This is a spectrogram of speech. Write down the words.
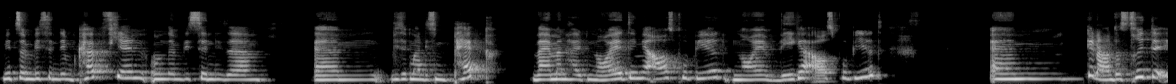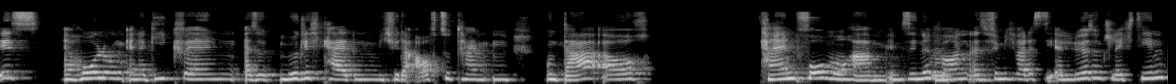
mit so ein bisschen dem Köpfchen und ein bisschen dieser, ähm, wie sagt man, diesem Pep, weil man halt neue Dinge ausprobiert, neue Wege ausprobiert. Ähm, genau, und das dritte ist Erholung, Energiequellen, also Möglichkeiten, mich wieder aufzutanken und da auch kein FOMO haben im Sinne mhm. von, also für mich war das die Erlösung schlechthin,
